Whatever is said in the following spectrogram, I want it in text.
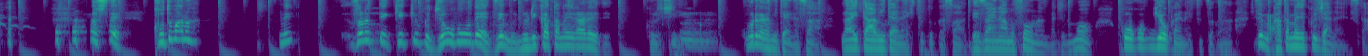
そして、言葉の、ね、それって結局情報で全部塗り固められてくるし、うん。俺らみたいなさ、ライターみたいな人とかさ、デザイナーもそうなんだけども、広告業界の人とかが全部固めてくるじゃないですか。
